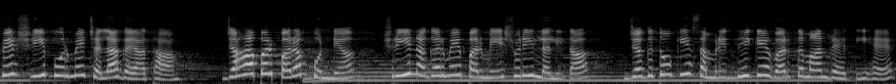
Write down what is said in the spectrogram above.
फिर श्रीपुर में चला गया था। जहाँ पर परम पुण्य, श्रीनगर में परमेश्वरी ललिता जगतों की समृद्धि के वर्तमान रहती है,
